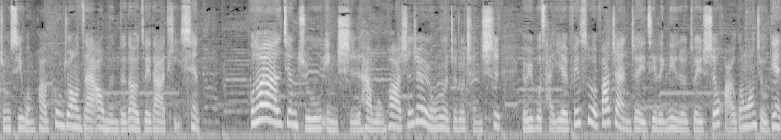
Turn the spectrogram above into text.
中西文化的碰撞在澳门得到了最大的体现。葡萄牙的建筑、饮食和文化深深融入了这座城市。由于博彩业飞速的发展，这里既林立着最奢华的观光酒店，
